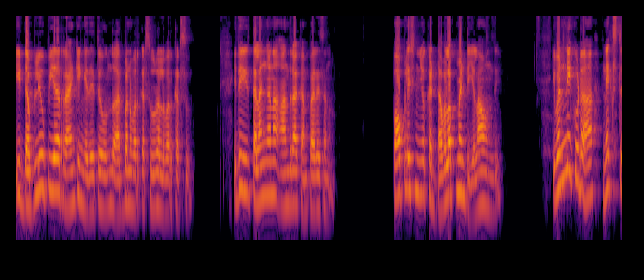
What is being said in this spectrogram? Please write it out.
ఈ డబ్ల్యూపిఆర్ ర్యాంకింగ్ ఏదైతే ఉందో అర్బన్ వర్కర్స్ రూరల్ వర్కర్స్ ఇది తెలంగాణ ఆంధ్ర కంపారిజన్ పాపులేషన్ యొక్క డెవలప్మెంట్ ఎలా ఉంది? ఇవన్నీ కూడా నెక్స్ట్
